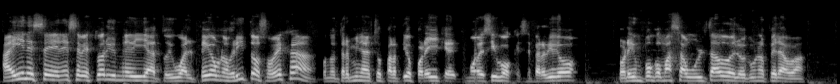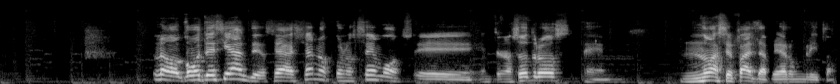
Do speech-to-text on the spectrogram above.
Ahí en ese, en ese vestuario inmediato, igual, ¿pega unos gritos, oveja? Cuando terminan estos partidos por ahí, que como decís vos, que se perdió por ahí un poco más abultado de lo que uno esperaba. No, como te decía antes, o sea, ya nos conocemos eh, entre nosotros, eh, no hace falta pegar un grito.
